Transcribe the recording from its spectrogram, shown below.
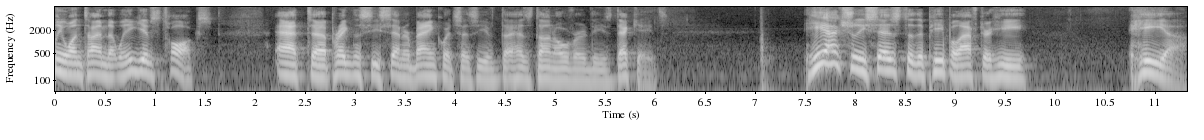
me one time that when he gives talks at uh, pregnancy center banquets, as he has done over these decades, he actually says to the people after he, he uh,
